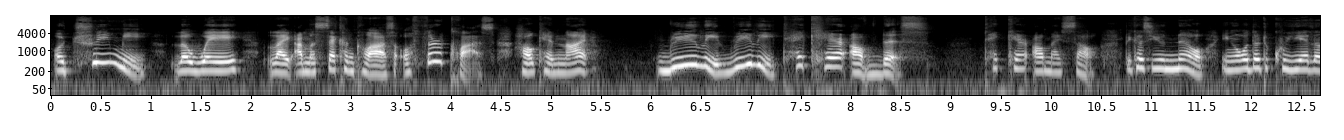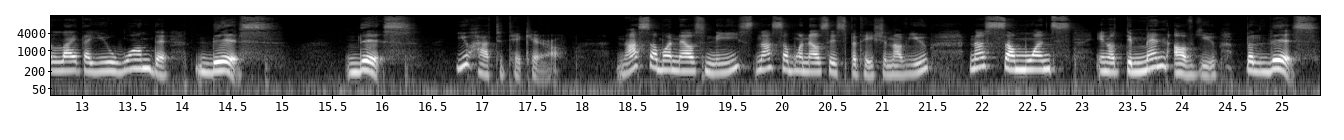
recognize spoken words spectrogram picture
or treat me the way like I'm a second class or third class? How can I really, really take care of this? Take care of myself. Because you know, in order to create the life that you wanted, this, this, you have to take care of not someone else's needs, not someone else's expectation of you, not someone's you know demand of you, but this.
